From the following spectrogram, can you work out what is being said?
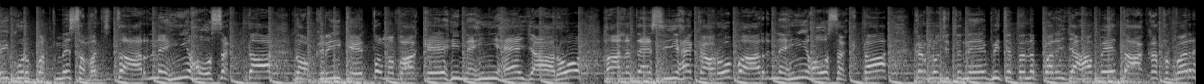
कोई गुर्बत में समझदार नहीं हो सकता। नौकरी के तो वाके ही नहीं है यारो। हालत ऐसी है, कारोबार नहीं हो सकता। कर लो जितने भी जतन पर यहाँ पे ताकतवर।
